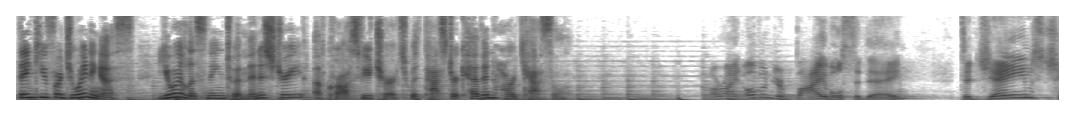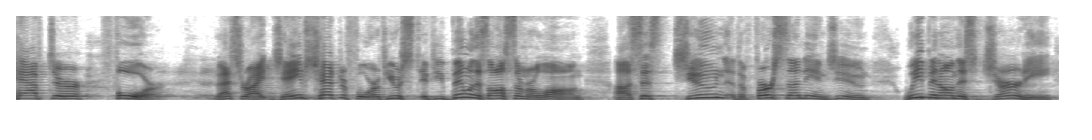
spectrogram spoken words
Thank you for joining us. You are listening to a ministry of Crossview Church with Pastor Kevin Hardcastle. All right, open your Bibles today to James chapter 4. That's right, James chapter 4. If, you if you've been with us all summer long, uh, since June, the first Sunday in June, we've been on this journey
